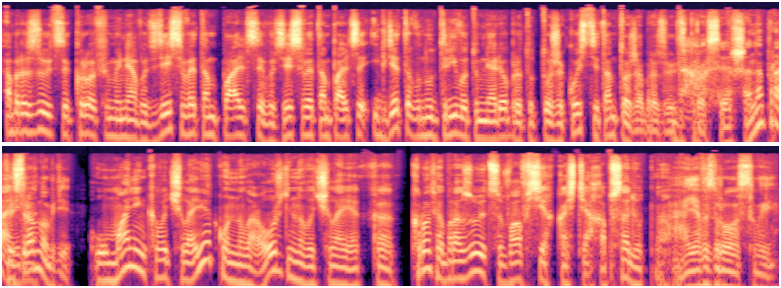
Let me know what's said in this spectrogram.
образуется кровь у меня, вот здесь в этом пальце, вот здесь в этом пальце, и где-то внутри, вот у меня ребра, тут тоже кости, там тоже образуется Да, кровь. совершенно То правильно. есть все равно где? У маленького человека, у новорожденного человека, кровь образуется во всех костях абсолютно. А я взрослый.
